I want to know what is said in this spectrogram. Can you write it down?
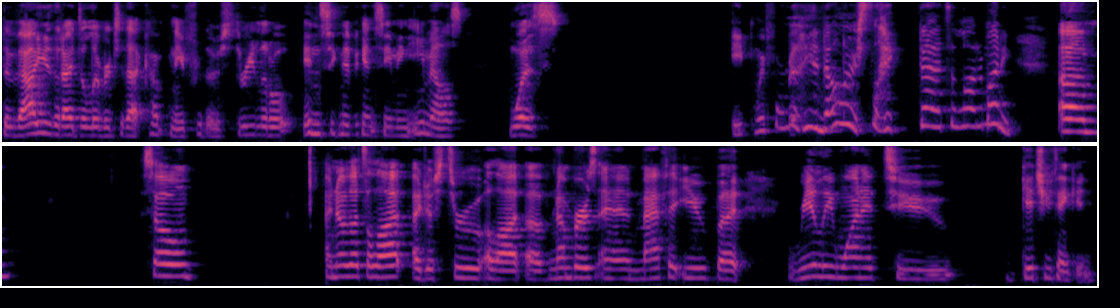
The value that I delivered to that company for those three little insignificant seeming emails was $8.4 million. Like, that's a lot of money. Um, so I know that's a lot. I just threw a lot of numbers and math at you, but really wanted to get you thinking.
